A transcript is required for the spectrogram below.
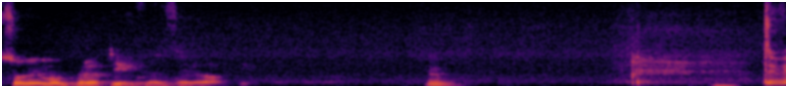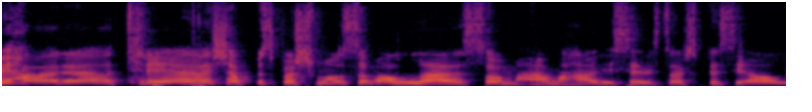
som vi må prøve å tilfredsstille. Mm. Du, Vi har uh, tre kjappe spørsmål som alle som er med her i Seriestart spesial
